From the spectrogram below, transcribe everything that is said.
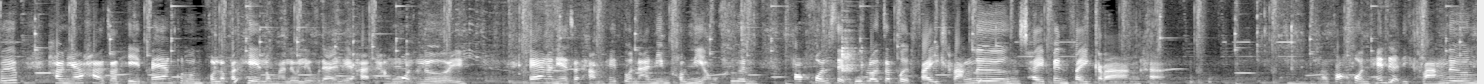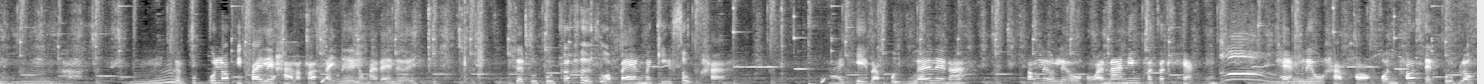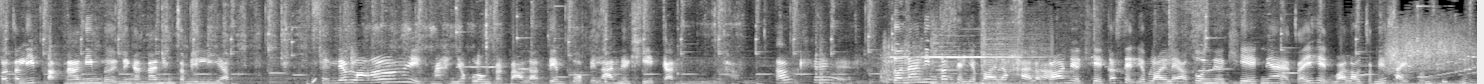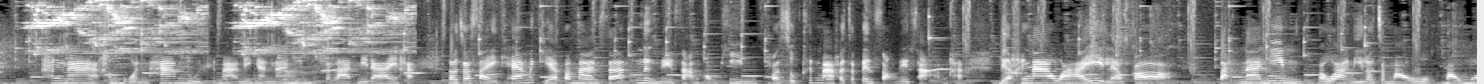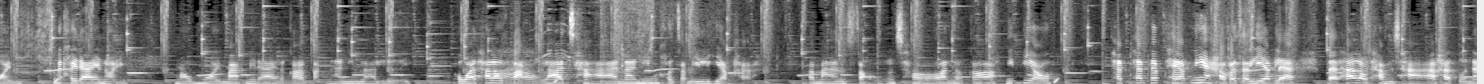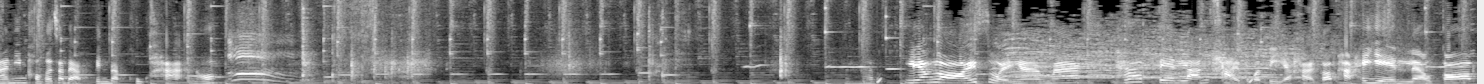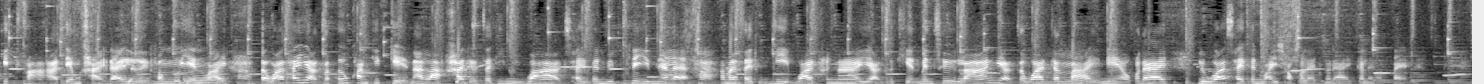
ปึ๊บคราวนี้ค่ะจะเทแป้งคนๆคนแล้วก็เทลงมาเร็วๆได้เลยค่ะ ทั้งหมดเลย แป้งอันเนี้ยจะทำให้ตัวหน้านิ่มเขาเหนียวขึ้นพอคนเสร็จปุ๊บเราจะเปิดไฟอีกครั้งหนึ่งใช้เป็นไฟกลางค่ะอืมแล้วก็คนให้เดือดอีกครั้งหนึ่ง อืมค่ะอืมเดือดปุ๊บๆแล้วปิดไฟเลยค่ะ แล้วก็ใส่เนยลงมาได้เลยเดือดปุ๊บๆก็คือตัวแป้งเมื่อกี้สุกค่ะได้เทแบบปึ๋งเลยเลยนะต้องเร็วๆ เพราะว่าหน้านิ่มเขาจะแข็งแข็งเร็วค่ะพอคนเข้าเสร็จปุ๊บเราก็จะรีบตักหน้านิ่มเลยไม่งั้นหน้านิ่มจะไม่เรียบ เสร็จเรียบร้อยมายกลงจากเตาแล้วเตรียมตัวไปราดเนื้อเค้กกันค่ะโอเค ตัวหน้านิ่มก็เสร็จเรียบร้อยแล้วค่ะ แล้วก็เนื้อเค้กก็เสร็จเรียบร้อยแล้ว ตัวเนื้อเค้กเนี่ยจะให้เห็นว่าเราจะไม่ใส่จนถึงข้างหน้าข้างบนห้ามนูนขึ้นมาไม่งั้นหน้านิ่มมันจะราดไม่ได้ค่ะ เราจะใส่แค่เมื่อกี้ประมาณสัก1ใน3 ของพิมพ์พอสุกขึ้นมาเขาจะเป็น 2 ใน 3 ค่ะเหลือข้างหน้าไว้แล้วก็ตักหน้านิ่ม ระหว่างนี้เราจะเมาส์เมาส์มอยไม่ค่อยได้หน่อย เมาส์มอยมากไม่ได้แล้วก็ตักหน้านิ่มราดเลย เพราะว่าถ้าเราตักว้าวราดช้าหน้านิ่มเขาจะไม่เรียบค่ะ ประมาณ 2 ช้อน แล้วก็นิดเดียวแทบแทบแทบแทบเนี่ยเขาก็จะเรียบแล้ว แต่ถ้าเราทำช้าค่ะ ตัวหน้านิ่มเขาก็จะแบบเป็นแบบขรุขาเนาะครับเรียบร้อยสวยงามมาก ถ้าเป็นร้านขายปกติอะค่ะ ก็พักให้เย็นแล้วก็ปิดฝาเตรียมขายได้เลยเข้าตู้เย็นไว้ค่ะแต่ว่าถ้าอยากจะเพิ่มความกิ๊กเก๋น่ารักค่ะ เดี๋ยวจะดีมีวาดใช้เป็นวิปครีมเนี่ยแหละค่ะเอามาใส่ถุงบีบวาดข้างหน้า อยากจะเขียนเป็นชื่อร้าน อยากจะวาดกระต่ายแมวก็ได้ หรือว่าใช้เป็นไวท์ช็อกโกแลตก็ได้ก็แล้วแต่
